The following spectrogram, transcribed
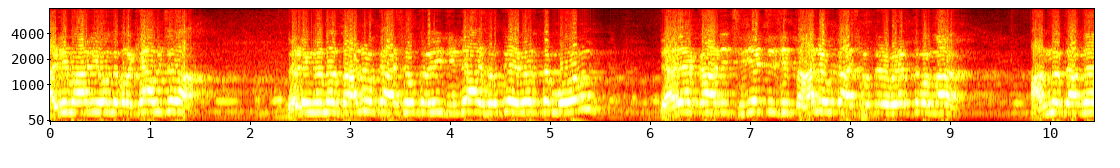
അടിമാലി ഒന്ന് പ്രഖ്യാപിച്ചതാ. നെടുങ്കണ്ടം താലൂക്ക് ആശുപത്രി ജില്ലാ ആശുപത്രി ഉയർത്തുമ്പോൾ Rajakkad C H C taluk ആശുപത്രി ഉയർത്തുമെന്ന് അന്ന് തന്നെ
